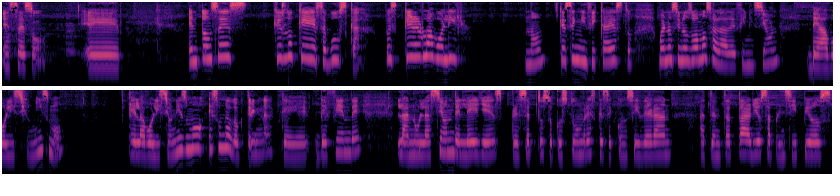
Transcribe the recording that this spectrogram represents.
Es eso. Eh, entonces, ¿qué es lo que se busca? Pues quererlo abolir, ¿no? ¿Qué significa esto? Bueno, si nos vamos a la definición de abolicionismo, el abolicionismo es una doctrina que defiende la anulación de leyes, preceptos o costumbres que se consideran atentatarios a principios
